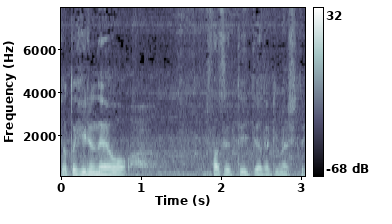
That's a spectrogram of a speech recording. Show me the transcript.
ちょっと昼寝をさせていただきまして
